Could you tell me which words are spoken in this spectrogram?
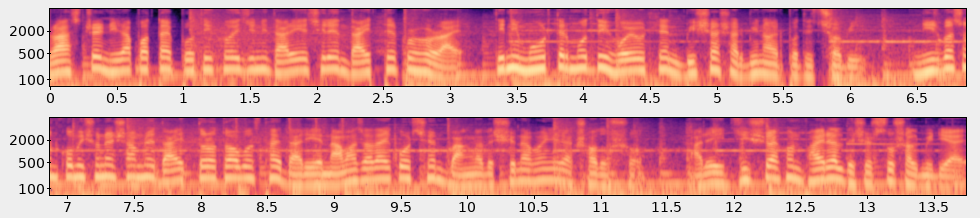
রাষ্ট্রের নিরাপত্তায় প্রতীক হয়ে যিনি দাঁড়িয়েছিলেন দায়িত্বের প্রহরায় তিনি মুহূর্তের মধ্যেই হয়ে উঠলেন বিশ্বাস আর বিনয়ের প্রতিচ্ছবি। নির্বাচন কমিশনের সামনে দায়িত্বরত অবস্থায় দাঁড়িয়ে নামাজ আদায় করছেন বাংলাদেশ সেনাবাহিনীর এক সদস্য। আর এই দৃশ্য এখন ভাইরাল দেশের সোশ্যাল মিডিয়ায়।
